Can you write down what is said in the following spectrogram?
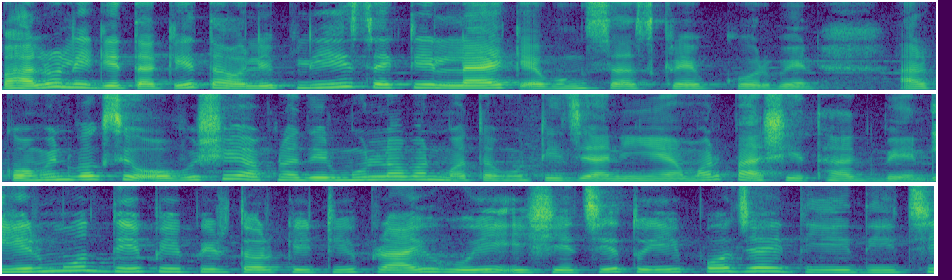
ভালো লেগে থাকে, তাহলে প্লিজ একটি লাইক এবং সাবস্ক্রাইব করবেন। আর কমেন্ট বক্সে অবশ্যই আপনাদের মূল্যবান মতামতটি জানিয়ে আমার পাশে থাকবেন। এর মধ্যে পেঁপের তরকারিটি প্রায় হয়ে এসেছে, তো এই পর্যায়ে দিয়ে দিচ্ছি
